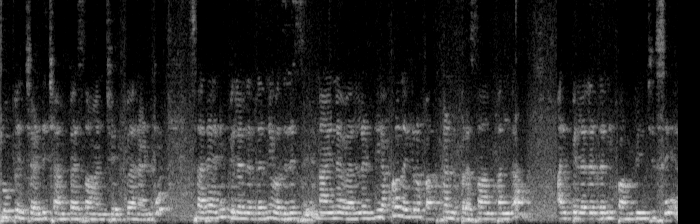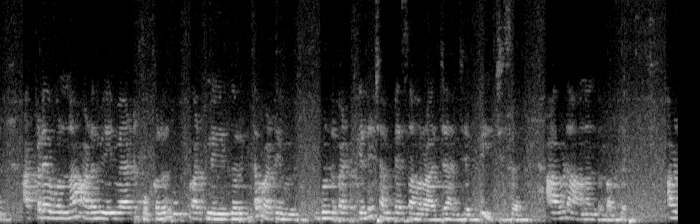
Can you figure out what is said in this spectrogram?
చూపించండి చంపేస్తామని చెప్పారంటే సరే అని పిల్లలిద్దరిని వదిలేసి నాయన వెళ్ళండి ఎక్కడో దగ్గర బతకండి ప్రశాంతంగా అని పిల్లలిద్దరిని పంపించేసి అక్కడే ఉన్న అడవి వేట కుక్కలు వాటిని దొరికితే వాటి గుళ్ళు పట్టుకెళ్ళి చంపేస్తాం రాజా అని చెప్పి ఇచ్చేసారు ఆవిడ ఆనందపడ్డారు. ఆవిడ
